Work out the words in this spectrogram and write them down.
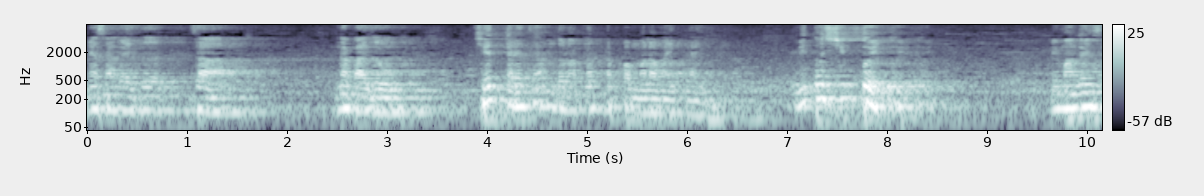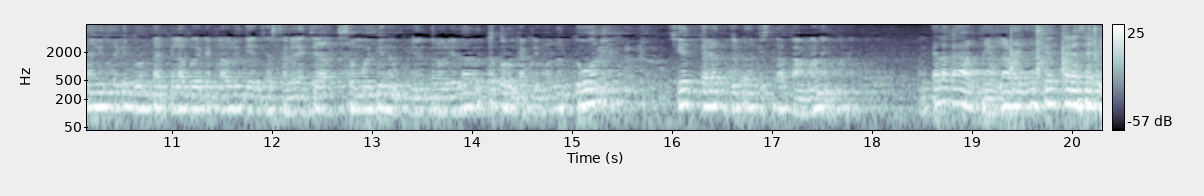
मी सांगायचं जा नका जाऊ. शेतकऱ्याचा आंदोलनातला टप्पा मला माहीत नाही. मी तो शिकतोय. मी मागाही सांगितलं की दोन तारखेला बैठक लावली त्यांच्या सगळ्याच्या संमतीनं नियंत्रवलेला रद्द करून टाकली. म्हणून दोन शेतकऱ्यात गट दिसता कामा नाही आणि त्याला काय अर्थ आहे? लढायचं शेतकऱ्यासाठी.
